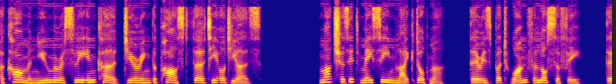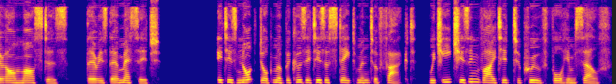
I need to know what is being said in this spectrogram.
a karma numerously incurred during the past 30 odd years. Much as it may seem like dogma, there is but one philosophy, there are masters, there is their message. It is not dogma because it is a statement of fact, which each is invited to prove for himself,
